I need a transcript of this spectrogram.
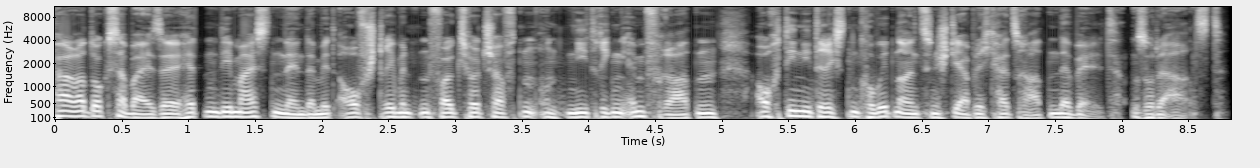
Paradoxerweise hätten die meisten Länder mit aufstrebenden Volkswirtschaften und niedrigen Impfraten auch die niedrigsten Covid-19-Sterblichkeitsraten der Welt, so der Arzt.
